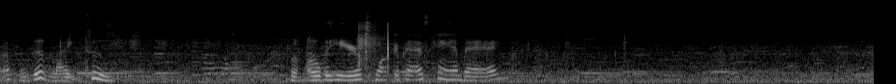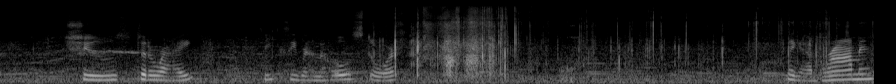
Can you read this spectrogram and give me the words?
That's some good light too. So I'm over here walking past handbags. Shoes to the right. So you can see around the whole store. They got Brahmin.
